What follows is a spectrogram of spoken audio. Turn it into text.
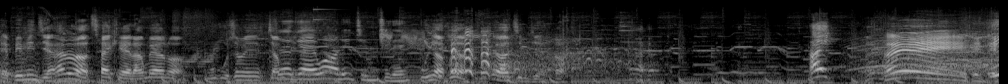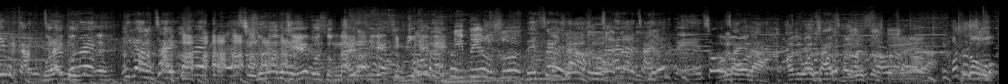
哎，冰冰姐，安怎猜起来人要安怎？有有啥物奖品？我给你金一个。不要不要，要我金一个。哎。哎，你唔讲你讲猜过来，我我姐我送来一个金币给你。你不用说，没事啦，猜了踩了别说猜啦。啊，你我现在猜的是谁啊？那我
